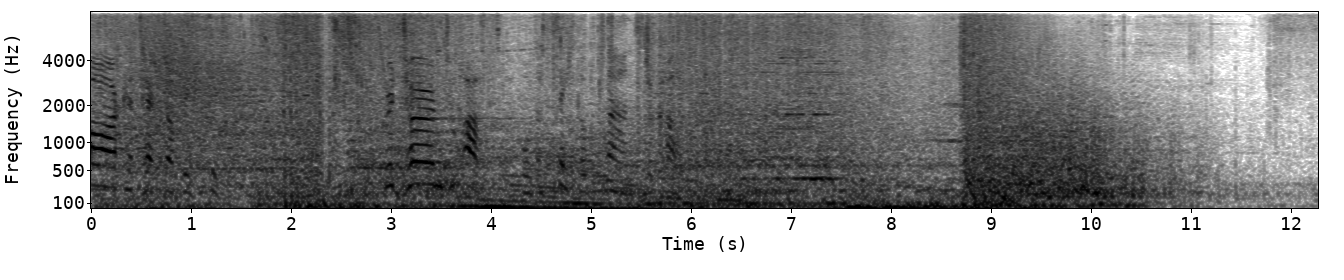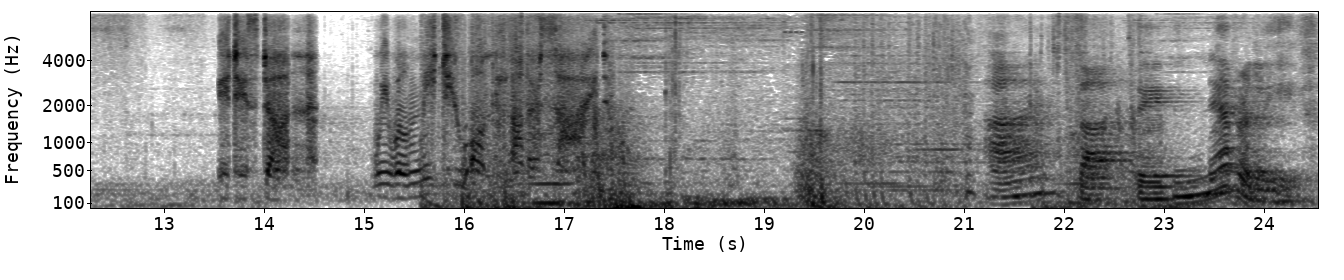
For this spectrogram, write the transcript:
architect of this city. Return to us for the sake of plans to come. It is done. We will meet you on the other side. I thought they'd never leave.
